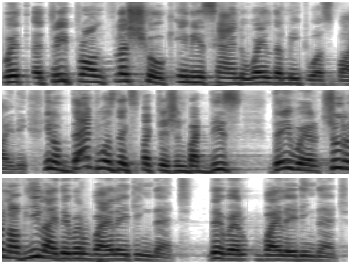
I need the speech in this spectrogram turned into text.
with a three-pronged flesh hook in his hand while the meat was boiling. You know that was the expectation but these they were children of eli they were violating that. They were violating that.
